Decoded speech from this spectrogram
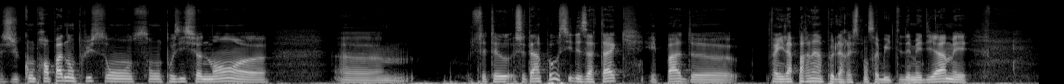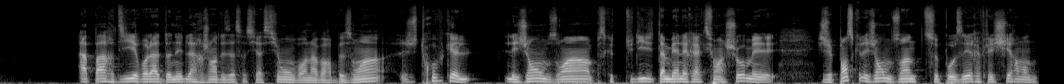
je, comprends pas non plus son, son positionnement. c'était, c'était un peu aussi des attaques et pas de. Enfin, il a parlé un peu de la responsabilité des médias, mais à part dire voilà, donner de l'argent à des associations, on va en avoir besoin. Je trouve que les gens ont besoin, parce que tu dis t'aimes bien les réactions à chaud, mais je pense que les gens ont besoin de se poser, réfléchir avant de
